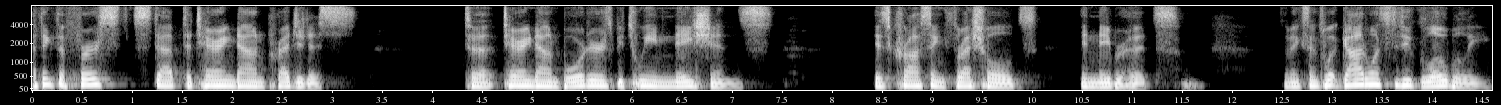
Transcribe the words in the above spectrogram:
I think the first step to tearing down prejudice, to tearing down borders between nations, is crossing thresholds in neighborhoods. Does that make sense? What God wants to do globally,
